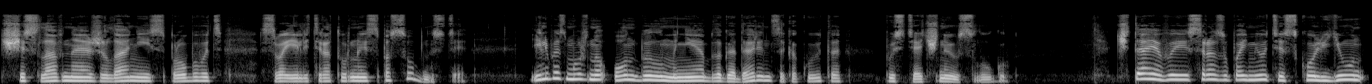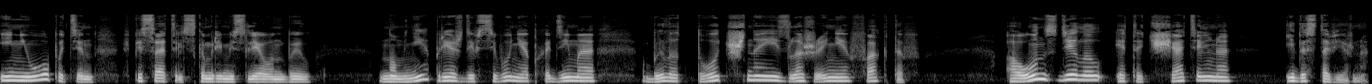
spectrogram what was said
тщеславное желание испробовать свои литературные способности, или, возможно, он был мне благодарен за какую-то пустячную услугу. Читая, вы сразу поймете, сколь юн и неопытен в писательском ремесле он был. Но мне прежде всего необходимо было точное изложение фактов, а он сделал это тщательно и достоверно.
